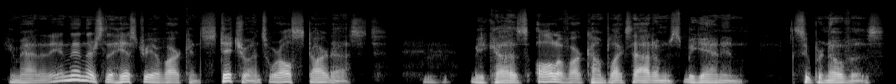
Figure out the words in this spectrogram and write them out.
humanity, and then there's the history of our constituents. We're all stardust mm-hmm. because all of our complex atoms began in supernovas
